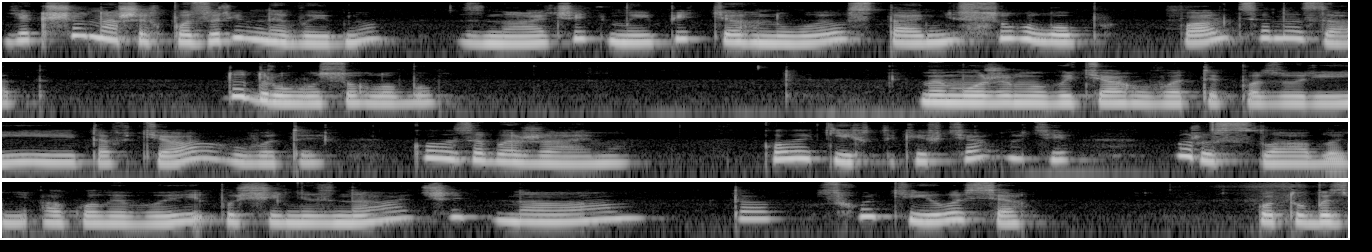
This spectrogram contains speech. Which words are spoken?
Якщо наших пазурів не видно, значить ми підтягнули останній суглоб пальця назад до другого суглобу. Ми можемо витягувати пазурі та втягувати, коли забажаємо. Коли кіхтики втягнуті, ми розслаблені, а коли випущені, значить нам так схотілося. Коту без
